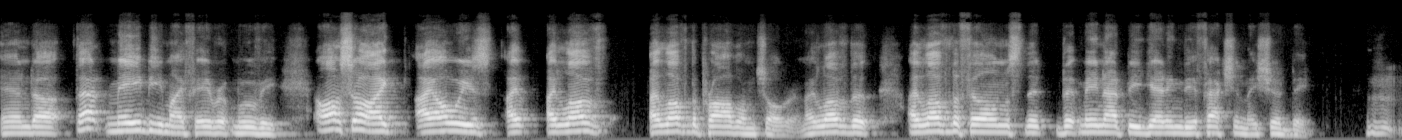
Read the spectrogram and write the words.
and uh, that may be my favorite movie. Also, I I always I I love I love the problem children. I love the I love the films that that may not be getting the affection they should be. Mm-hmm.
